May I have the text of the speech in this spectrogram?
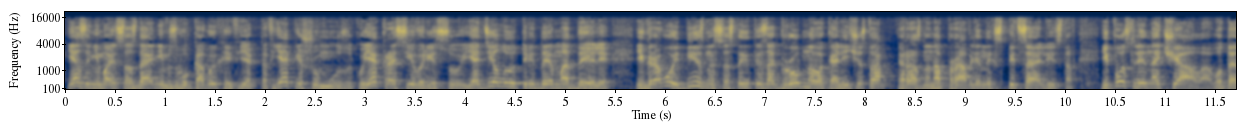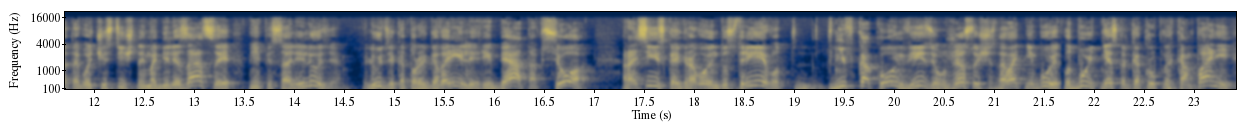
Я занимаюсь созданием звуковых эффектов, я пишу музыку, я красиво рисую, я делаю 3D модели. Игровой бизнес состоит из огромного количества разнонаправленных специалистов. И после начала вот этой вот частичной мобилизации мне писали люди. Люди, которые говорили, ребята, все, российская игровой индустрия вот ни в каком виде уже существовать не будет. Вот будет несколько крупных компаний,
